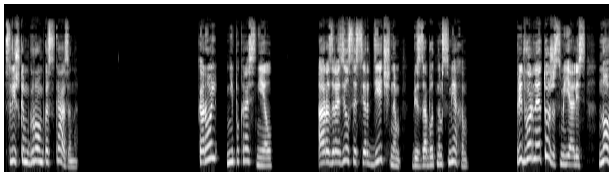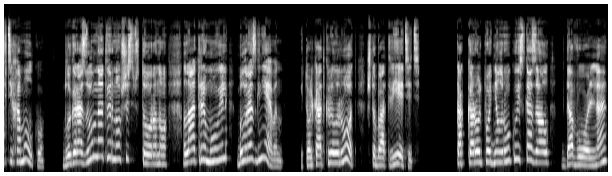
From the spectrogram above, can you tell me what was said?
слишком громко сказано. Король не покраснел, а разразился сердечным, беззаботным смехом. Придворные тоже смеялись, но втихомолку, Благоразумно отвернувшись в сторону, Латремуэль был разгневан и только открыл рот, чтобы ответить. Как король поднял руку и сказал «Довольно,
